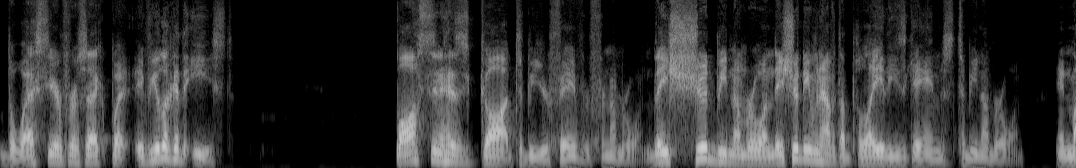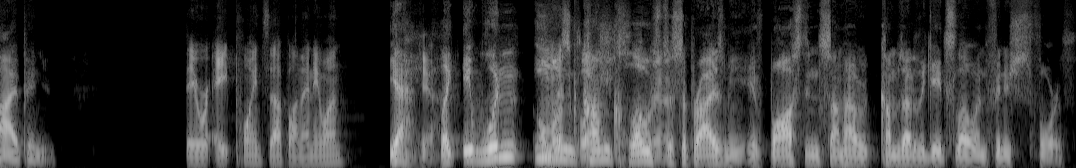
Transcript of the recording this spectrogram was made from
the West here for a sec, but if you look at the East, Boston has got to be your favorite for number one. They should be number one. They shouldn't even have to play these games to be number one, in my opinion. They were eight points up on anyone. Yeah, Yeah. Like it wouldn't Almost even clutch. come close Yeah. to surprise me if Boston somehow comes out of the gate slow and finishes fourth.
